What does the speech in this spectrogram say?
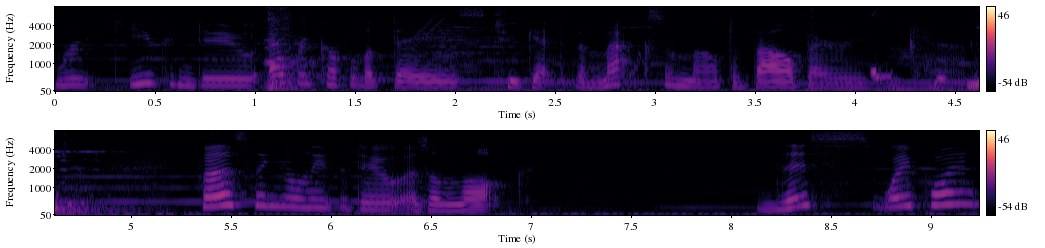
route you can do every couple of days to get the maximum amount of Valberries you can. First thing you'll need to do is unlock this waypoint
